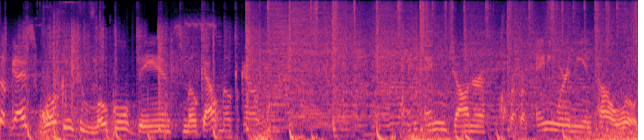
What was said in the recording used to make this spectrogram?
What's up, guys? Welcome to Local Band Smokeout. Smokeout. Any genre from anywhere in the entire world.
